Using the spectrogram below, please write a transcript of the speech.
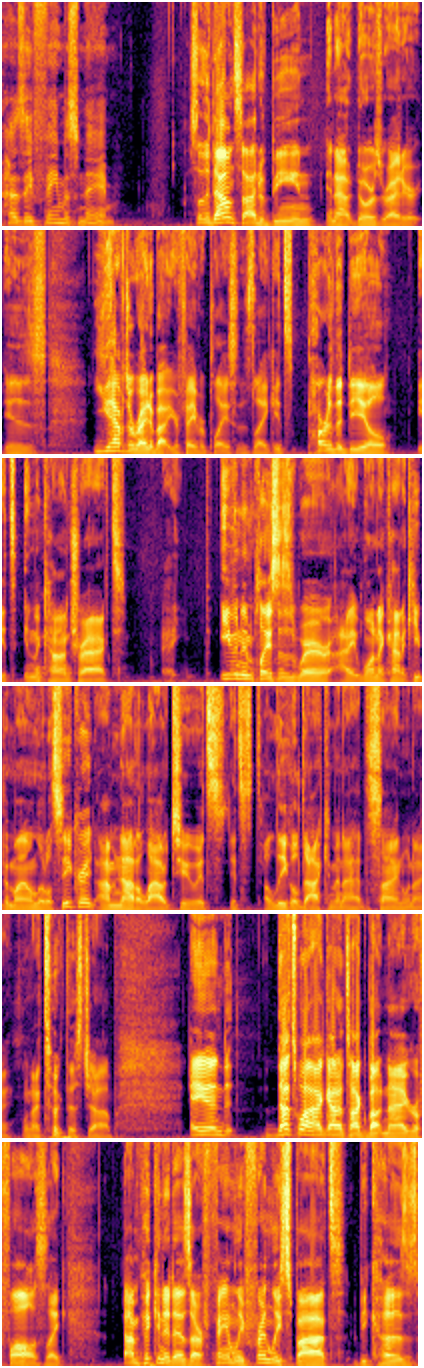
has a famous name. So, the downside of being an outdoors writer is you have to write about your favorite places. Like, it's part of the deal, it's in the contract even in places where I want to kind of keep it my own little secret, I'm not allowed to. It's it's a legal document I had to sign when I when I took this job, and that's why I got to talk about Niagara Falls. Like, I'm picking it as our family friendly spot because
